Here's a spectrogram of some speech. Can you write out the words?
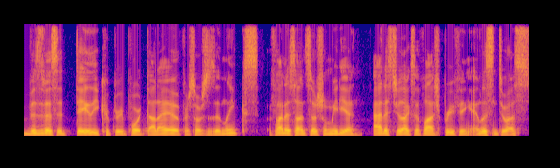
Visit us at dailycryptoreport.io for sources and links. Find us on social media, add us to your Alexa Flash Briefing, and listen to us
